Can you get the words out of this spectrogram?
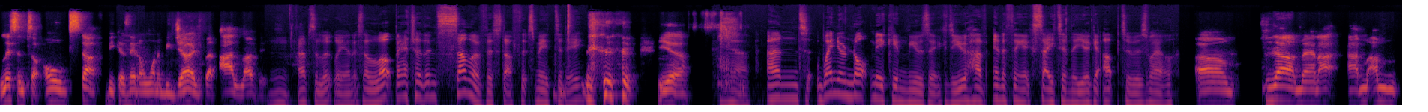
listen to old stuff because they don't want to be judged. But I love it. Mm, absolutely. And it's a lot better than some of the stuff that's made today. yeah. Yeah. And when you're not making music, do you have anything exciting that you get up to as well? Um, no, man. I, I'm, I'm,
